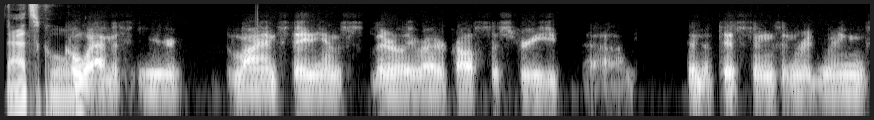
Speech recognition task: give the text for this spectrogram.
That's cool. cool atmosphere. The Lions Stadium's literally right across the street. Um, then the Pistons and Red Wings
